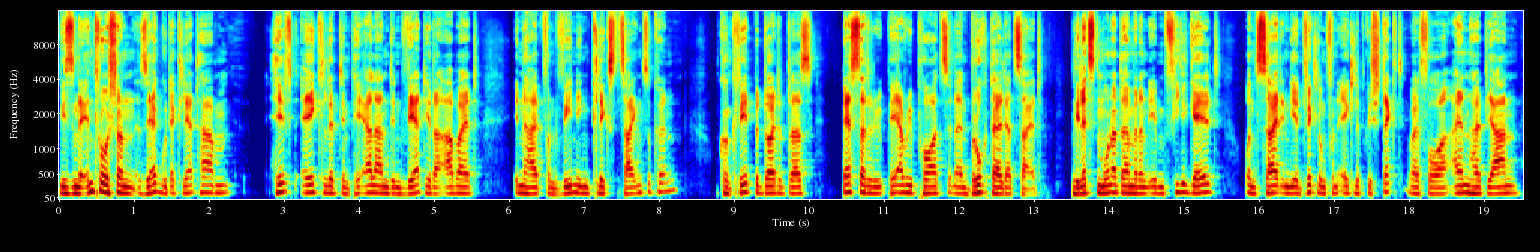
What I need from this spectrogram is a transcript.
Wie Sie in der Intro schon sehr gut erklärt haben, hilft A-Clip den PR-Lern den Wert ihrer Arbeit innerhalb von wenigen Klicks zeigen zu können. Konkret bedeutet das bessere PR-Reports in einem Bruchteil der Zeit. In die letzten Monate haben wir dann eben viel Geld und Zeit in die Entwicklung von A-Clip gesteckt, weil vor eineinhalb Jahren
